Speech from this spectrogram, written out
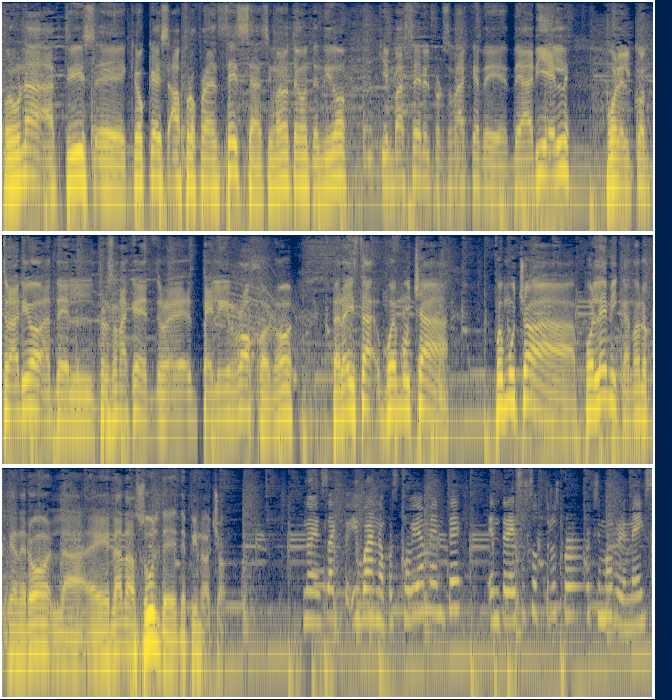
por una actriz, eh, creo que es afrofrancesa, si mal no tengo entendido, quien va a ser el personaje de, de Ariel, por el contrario del personaje pelirrojo, ¿no? Pero ahí está, fue mucha, fue mucha polémica, ¿no? Lo que generó la, el hada azul de, de Pinocho. No, exacto. Y bueno, pues obviamente entre esos otros próximos remakes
